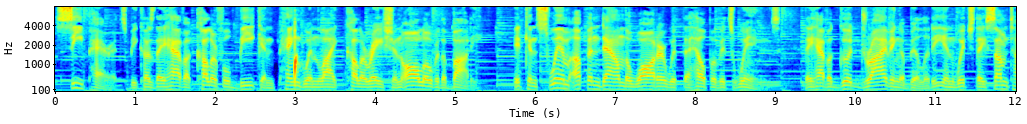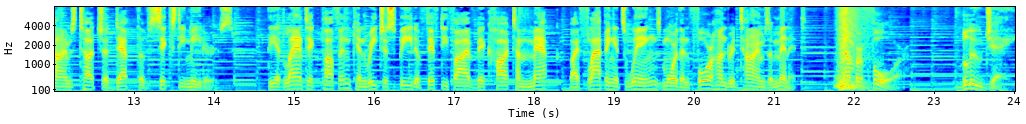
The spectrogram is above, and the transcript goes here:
sea parrots because they have a colorful beak and penguin-like coloration all over the body. It can swim up and down the water with the help of its wings. They have a good driving ability in which they sometimes touch a depth of 60 meters. The Atlantic puffin can reach a speed of 55 km by flapping its wings more than 400 times a minute. Number 4. Blue Jay.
